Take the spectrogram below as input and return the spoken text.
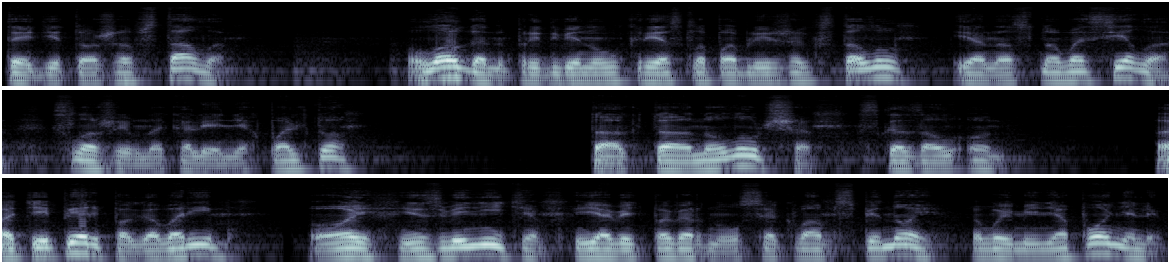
Тедди тоже встала. Логан придвинул кресло поближе к столу, и она снова села, сложив на коленях пальто. «Так-то оно лучше», — сказал он. «А теперь поговорим». «Ой, извините, я ведь повернулся к вам спиной, вы меня поняли?»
